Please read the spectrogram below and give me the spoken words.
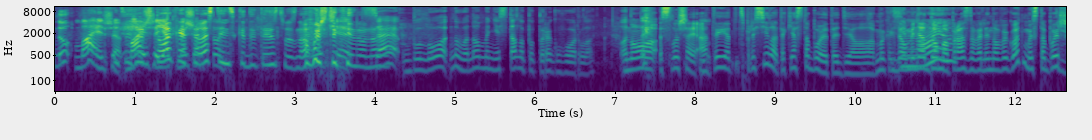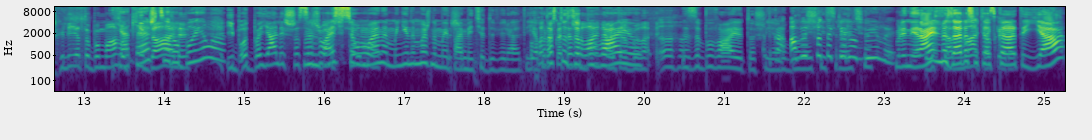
Ну, майже, Це майже як на шостинське дитинство знову ж таки. Це було, ну воно мені стало поперек горла. От- Но, слушай, а ты это спросила, так я с тобой это делала. Мы когда Зі у меня мною? дома праздновали Новый год, мы с тобой жгли эту бумагу, Я теж це кидали. робила. И вот боялись, что Ну, сожжем бачите, всё. у мене мені не можна моїй Ти що? пам'яті довіряти. Я Походу, просто это желание у тебя забуваю, было. Ага. забуваю то, що А я така, робила а ви що якісь таке речі. робили? Блін, я реально сама зараз хотіла таке сказати, я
